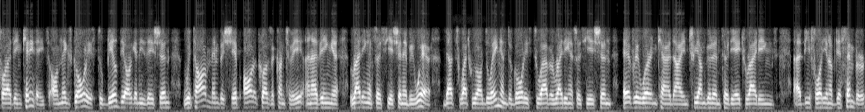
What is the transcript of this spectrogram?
for having candidates. Our next goal is to build the organization with our membership all across the country and having a riding association everywhere. That's what we are doing, and the goal is to have a riding association everywhere in Canada in 338 ridings uh, before the end of December.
